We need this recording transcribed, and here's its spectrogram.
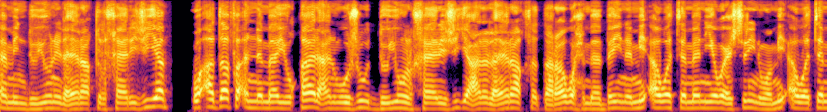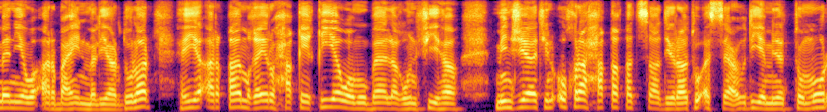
80% من ديون العراق الخارجية وأضاف أن ما يقال عن وجود ديون خارجية على العراق تتراوح ما بين 128 و 148 مليار دولار هي أرقام غير حقيقية ومبالغ فيها. من جهة أخرى حققت صادرات السعودية من التمور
